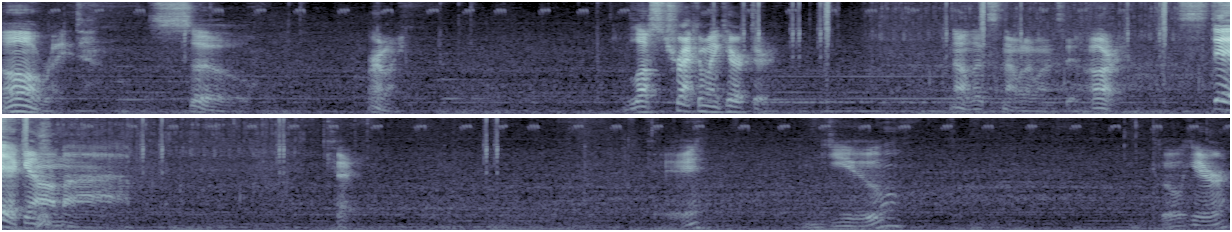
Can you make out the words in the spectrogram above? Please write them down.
All right. So, where am I? Lost track of my character. No, that's not what I wanted to do. All right. Stick 'em up. you. Go here.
